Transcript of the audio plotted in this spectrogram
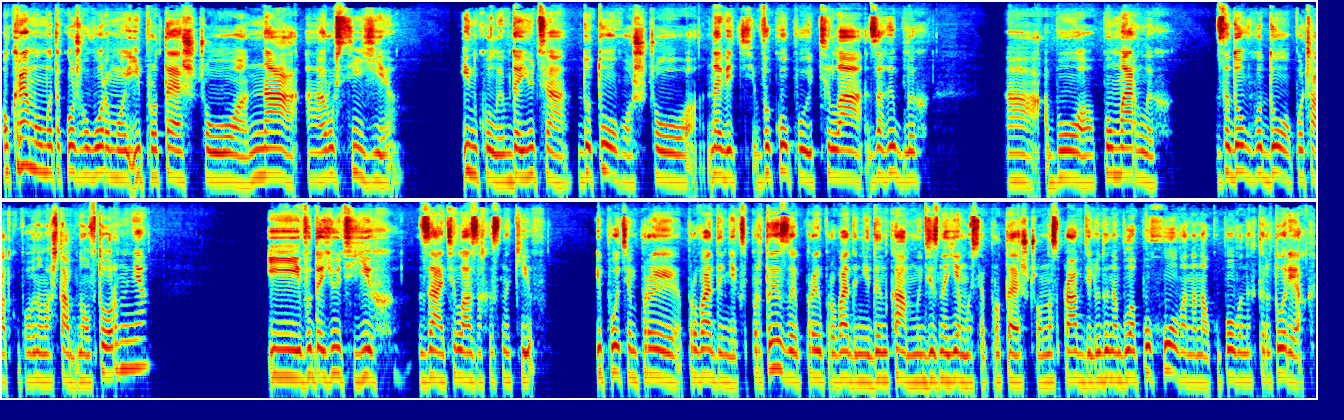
Окремо ми також говоримо і про те, що на е, Росії інколи вдаються до того, що навіть викопують тіла загиблих е, або померлих задовго до початку повномасштабного вторгнення і видають їх за тіла захисників. І потім при проведенні експертизи, при проведенні ДНК, ми дізнаємося про те, що насправді людина була похована на окупованих територіях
